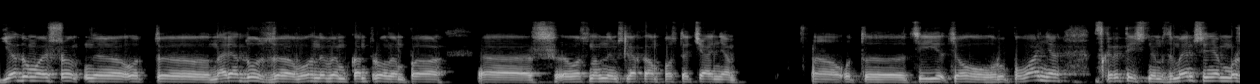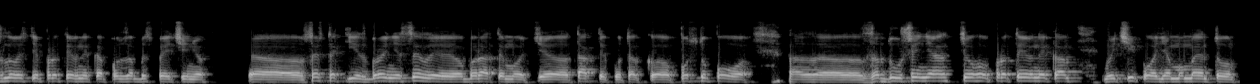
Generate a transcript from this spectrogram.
я думаю, що от наряду з вогневим контролем по основним шляхам постачання от е, ці, цього угрупування з критичним зменшенням можливості противника по забезпеченню. е, Все ж таки збройні сили обиратимуть е, тактику так е, поступово е, задушення цього противника, вичікування моменту,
